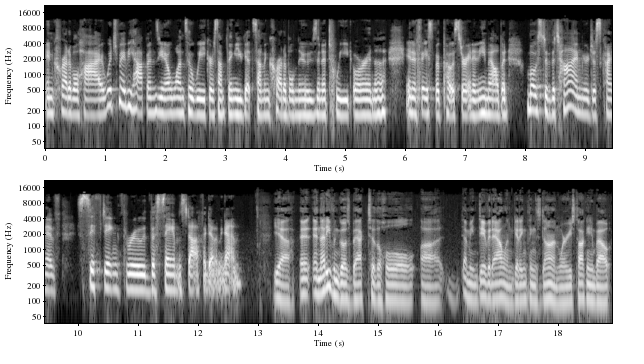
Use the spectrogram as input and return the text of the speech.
incredible high, which maybe happens, you know, once a week or something. You get some incredible news in a tweet or in a in a Facebook post or in an email, but most of the time you're just kind of sifting through the same stuff again and again. Yeah, and, and that even goes back to the whole. Uh, I mean, David Allen getting things done, where he's talking about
